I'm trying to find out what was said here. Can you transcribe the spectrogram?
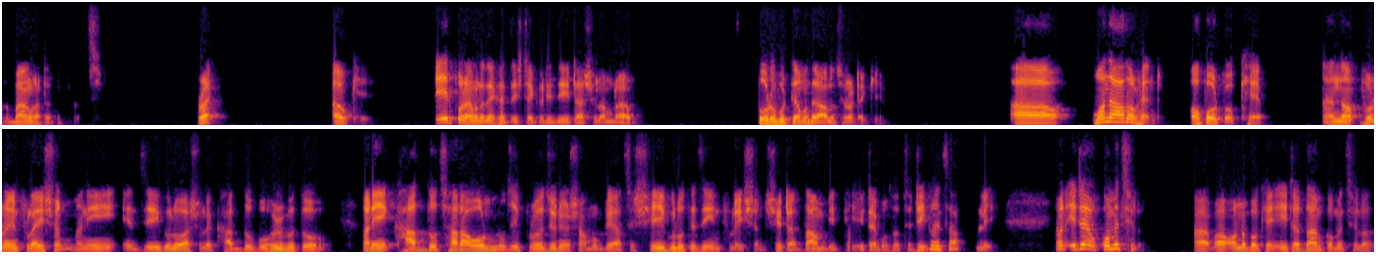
বাংলাটা দেখতে পাচ্ছি। ওকে এরপর আমরা দেখার চেষ্টা করি যে এটা আসলে আমরা পরবর্তী আমাদের আলোচনাটা কি। ওয়ান দ্য আদার হ্যান্ড অপর পক্ষে নট ফর ইনফ্লেশন মানে যেগুলো আসলে খাদ্য বহির্ভূত মানে খাদ্য ছাড়া অন্য যে প্রয়োজনীয় সামগ্রী আছে সেইগুলোতে যে ইনফ্লেশন সেটা দাম বৃদ্ধি এটা বোঝাচ্ছে ঠিক হয়েছে আপনি? মানে এটা কমেছিল। আহ, বা অন্য পক্ষে এটার দাম কমেছিল।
